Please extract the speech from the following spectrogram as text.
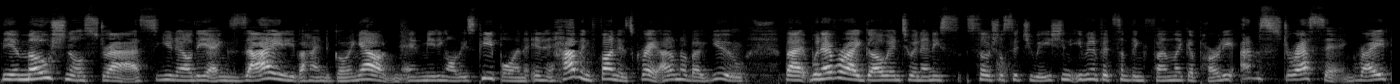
the emotional stress, you know, the anxiety behind going out and, and meeting all these people and, and, having fun is great. I don't know about you, but whenever I go into an, any social situation, even if it's something fun like a party, I'm stressing, right?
